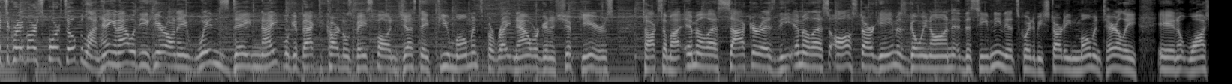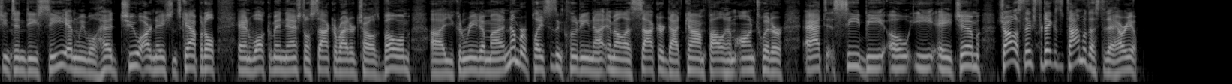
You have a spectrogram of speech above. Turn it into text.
It's a Graybar Sports Open Line hanging out with you here on a Wednesday night. We'll get back to Cardinals baseball in just a few moments, but right now we're going to shift gears talk some uh, MLS soccer as the MLS All Star game is going on this evening. It's going to be starting momentarily in Washington, D.C., and we will head to our nation's capital and welcome in national soccer writer Charles Boehm. Uh, you can read him uh, a number of places, including uh, MLSsoccer.com. Follow him on Twitter at CBOEHM. Charles, thanks for taking some time with us today. How are you?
